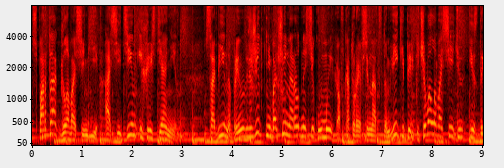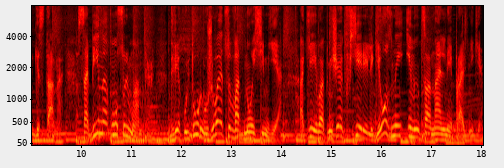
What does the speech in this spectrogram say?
Спартак – глава семьи, осетин и христианин. Сабина принадлежит к небольшой народности кумыков, которая в 17 веке перекочевала в Осетию из Дагестана. Сабина – мусульманка. Две культуры уживаются в одной семье. Акеевы отмечают все религиозные и национальные праздники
